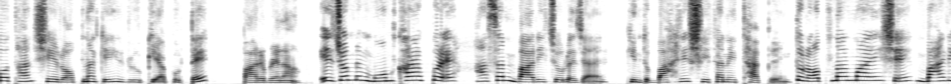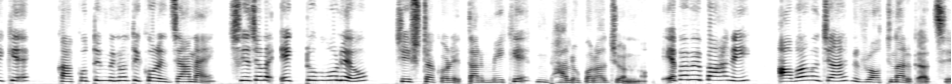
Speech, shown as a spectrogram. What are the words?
কথা সে রত্নাকে রুকিয়া করতে পারবে না। এই জন্য মন খারাপ করে হাসান বাড়ি চলে যায়, কিন্তু বাহরি সেখানেই থাকে। তো রত্নার মা এসে বাহরিকে কাকতি মিনতি করে জানায়, সে যেন একটু হলেও চেষ্টা করে তার মেয়েকে ভালো করার জন্য। এভাবে বাহরি আবারও যায় রত্নার কাছে।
